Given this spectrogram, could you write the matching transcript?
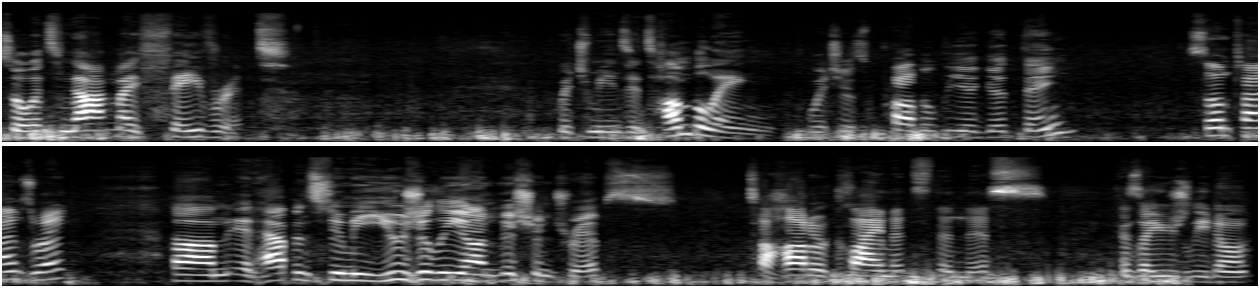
So it's not my favorite, which means it's humbling, which is probably a good thing sometimes, right? Um, it happens to me usually on mission trips to hotter climates than this, because I usually don't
